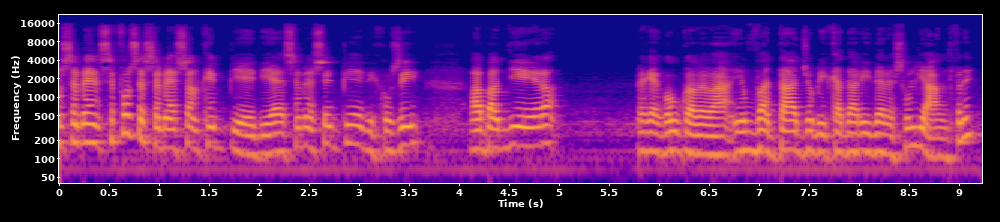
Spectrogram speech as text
se forse si è messo anche in piedi eh, si è messo in piedi così a bandiera perché comunque aveva un vantaggio mica da ridere sugli altri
